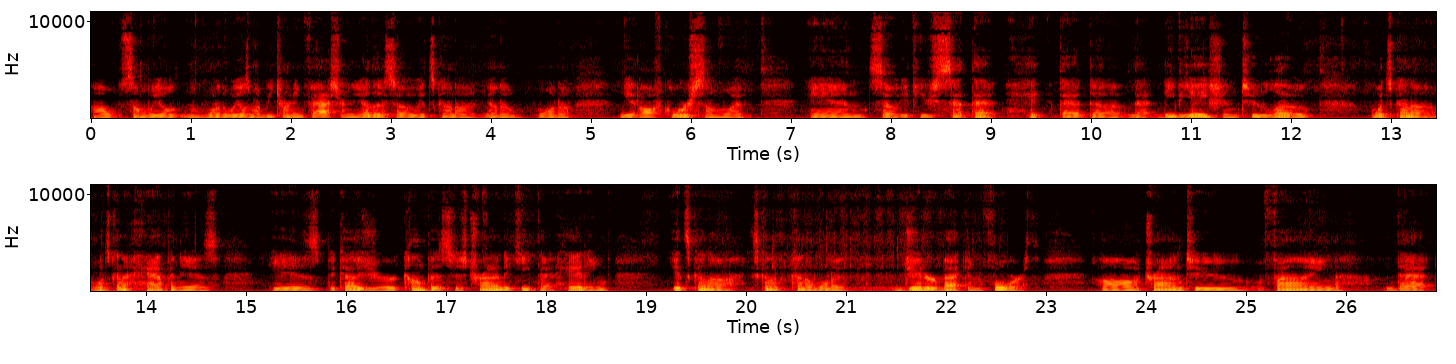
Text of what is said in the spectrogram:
uh, some wheel one of the wheels might be turning faster than the other so it's gonna gonna want to get off course somewhat. And so if you set that that uh, that deviation too low, what's gonna what's gonna happen is is because your compass is trying to keep that heading, it's gonna it's gonna kind of want to jitter back and forth, uh, trying to find that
